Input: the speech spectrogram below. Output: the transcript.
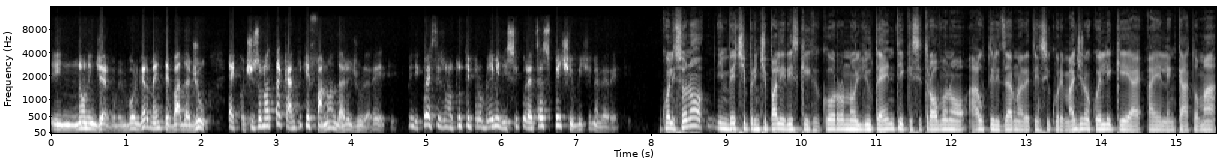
in, non in gergo, ma volgarmente, vada giù. Ecco, ci sono attaccanti che fanno andare giù le reti. Quindi questi sono tutti problemi di sicurezza specifici nelle reti. Quali sono invece i principali rischi che corrono gli utenti che si trovano a utilizzare una rete insicura? Immagino quelli che hai elencato, ma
